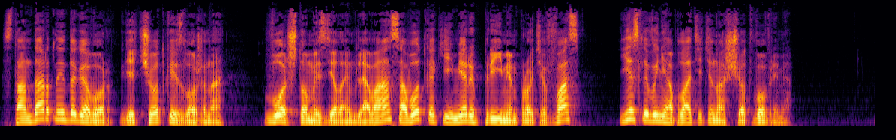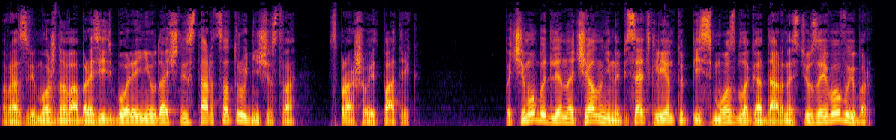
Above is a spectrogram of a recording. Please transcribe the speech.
стандартный договор, где четко изложено «Вот что мы сделаем для вас, а вот какие меры примем против вас, если вы не оплатите наш счет вовремя». «Разве можно вообразить более неудачный старт сотрудничества?» – спрашивает Патрик. Почему бы для начала не написать клиенту письмо с благодарностью за его выбор?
